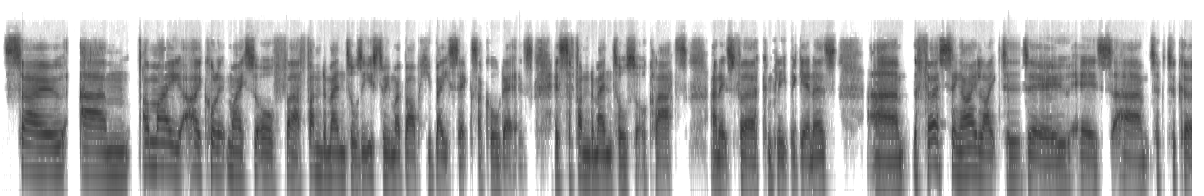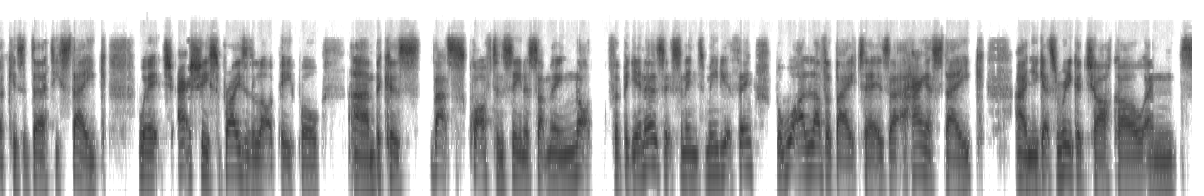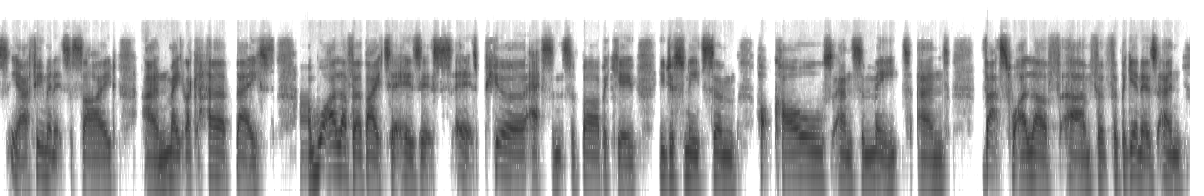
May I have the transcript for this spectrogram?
So um, on my, I call it my sort of uh, fundamentals. It used to be my barbecue basics. I called it. It's it's the fundamentals sort of class, and it's for complete beginners. Um, the first thing I like to do is um, to, to cook is a dirty steak, which actually surprises a lot of people um, because that's quite often seen as something not for beginners. It's an intermediate thing. But what I love about it is that a hanger steak and you get some really good charcoal and you know a few minutes aside and make like a herb base. And what I love about it is it's it's pure essence of barbecue. You just need some hot coals and some meat and that's what I love um, for for beginners. And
